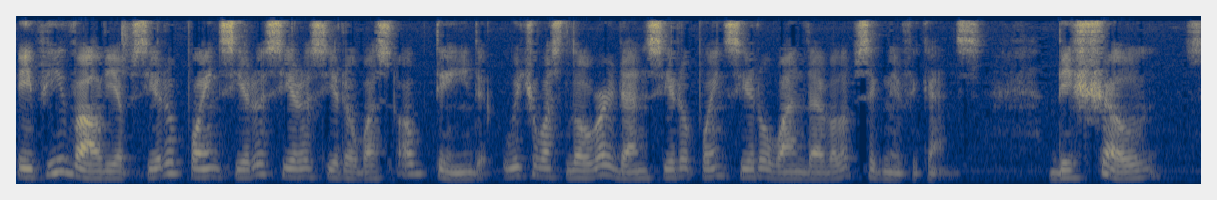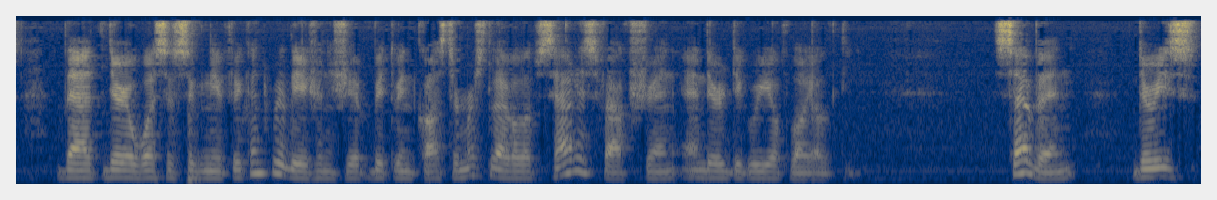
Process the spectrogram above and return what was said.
A p-value of 0.000 was obtained which was lower than 0.01 level of significance. This shows that there was a significant relationship between customers' level of satisfaction and their degree of loyalty. 7. There is,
